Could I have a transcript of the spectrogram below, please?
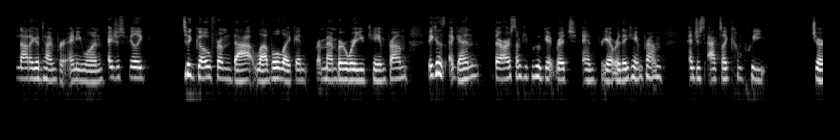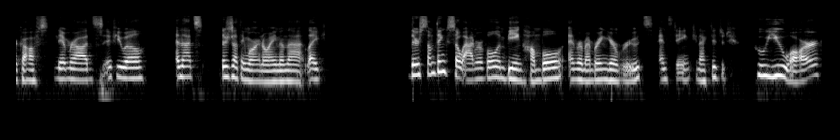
not a good time for anyone. I just feel like to go from that level, like, and remember where you came from. Because again, there are some people who get rich and forget where they came from and just act like complete jerk offs, nimrods, if you will. And that's, there's nothing more annoying than that. Like, there's something so admirable in being humble and remembering your roots and staying connected to who you are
